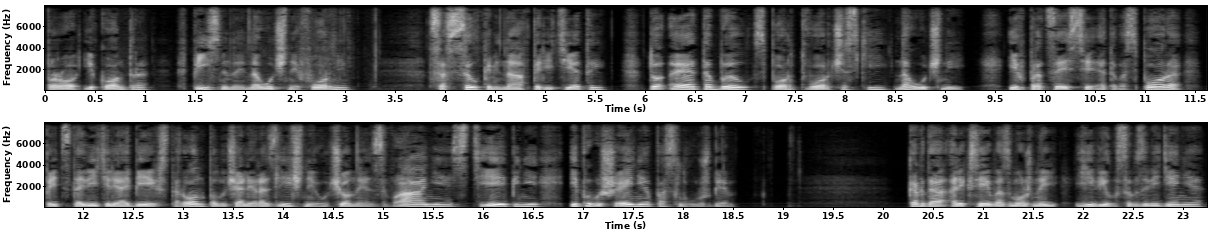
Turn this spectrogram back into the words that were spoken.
про и контра в письменной научной форме, со ссылками на авторитеты, то это был спор творческий, научный, и в процессе этого спора представители обеих сторон получали различные ученые звания, степени и повышения по службе. Когда Алексей Возможный явился в заведение,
